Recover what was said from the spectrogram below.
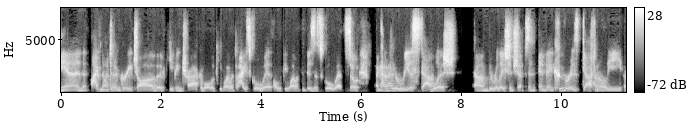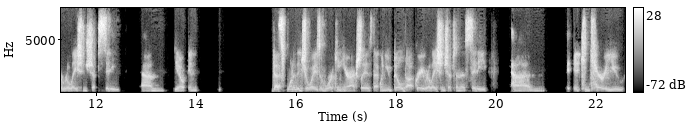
And I've not done a great job of keeping track of all the people I went to high school with, all the people I went to business school with. So I kind of had to reestablish um, the relationships. And, and Vancouver is definitely a relationship city. Um, you know, and that's one of the joys of working here. Actually, is that when you build up great relationships in this city, um, it, it can carry you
